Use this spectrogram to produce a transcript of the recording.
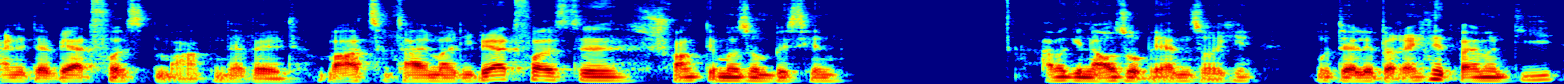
Eine der wertvollsten Marken der Welt. War zum Teil mal die wertvollste, schwankt immer so ein bisschen. Aber genauso werden solche Modelle berechnet, weil man die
